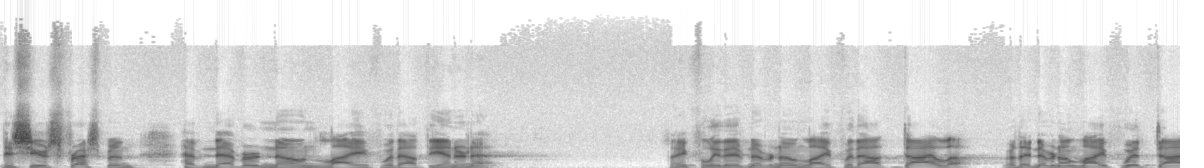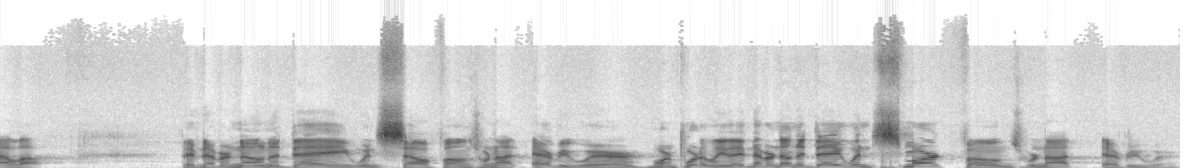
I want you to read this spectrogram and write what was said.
This year's freshmen have never known life without the internet. Thankfully, they've never known life without dial up, or they've never known life with dial up. They've never known a day when cell phones were not everywhere. More importantly, they've never known a day when smartphones were not everywhere.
